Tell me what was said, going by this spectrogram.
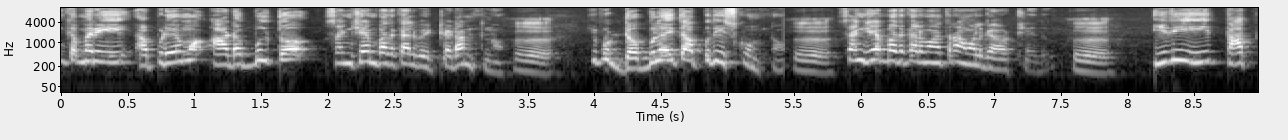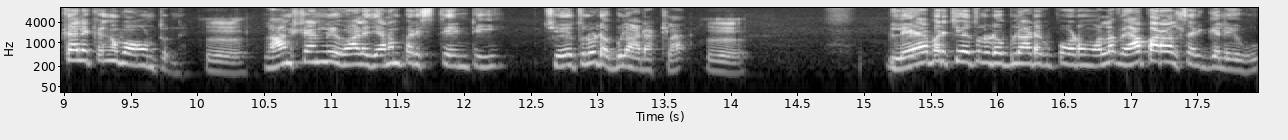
ఇంకా మరి అప్పుడేమో ఆ డబ్బులతో సంక్షేమ పథకాలు పెట్టాడు అంటున్నాం. ఉమ్, ఇప్పుడు డబ్బులు అయితే అప్పు తీసుకుంటున్నాం. సంక్షేమ పథకాలు మాత్రం అమలు కావట్లేదు. ఇది తాత్కాలికంగా బాగుంటుంది. లాంగ్ స్టాండ్లో వాళ్ళ జనం పరిస్థితి ఏంటి? చేతిలో డబ్బులు ఆడట్లా. లేబర్ చేతిలో డబ్బులు ఆడకపోవడం వల్ల వ్యాపారాలు సరిగ్గా లేవు.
